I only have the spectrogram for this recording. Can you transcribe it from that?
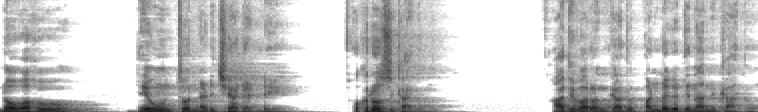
నోవహు దేవునితో నడిచాడండి. ఒకరోజు కాదు. ఆదివారం కాదు పండగ దినాన్ని కాదు.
